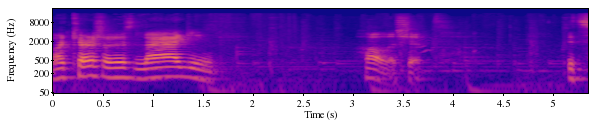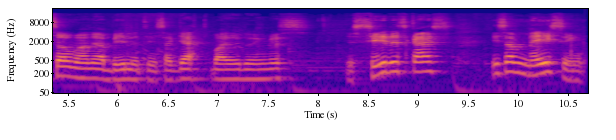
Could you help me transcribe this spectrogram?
my cursor is lagging. Holy shit. It's so many abilities I get by doing this. You see this, guys? It's amazing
